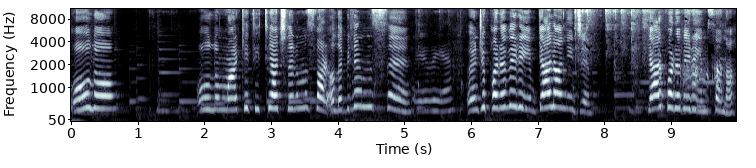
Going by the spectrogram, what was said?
Oğlum. Oğlum market ihtiyaçlarımız var. Alabilir misin? Evet. Önce para vereyim. Gel anneciğim. Gel para vereyim sana.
